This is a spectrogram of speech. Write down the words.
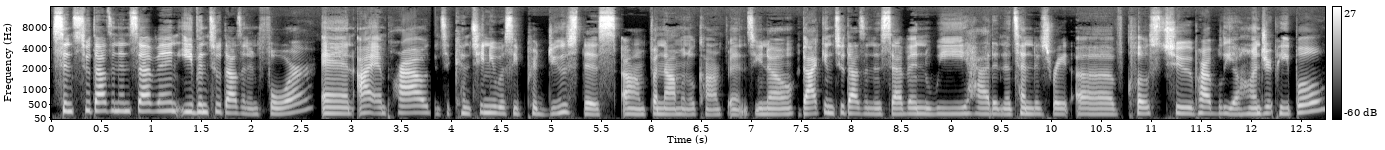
since 2007 2007, even 2004. And I am proud to continuously produce this um, phenomenal conference. You know, back in 2007, we had an attendance rate of close to probably 100 people.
